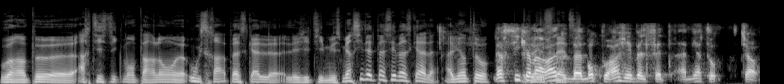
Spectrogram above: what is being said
voir un peu artistiquement parlant où sera Pascal Légitimus. Merci d'être passé Pascal. À bientôt. Merci camarade. Bah, bon courage et belle fête. À bientôt. Ciao.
